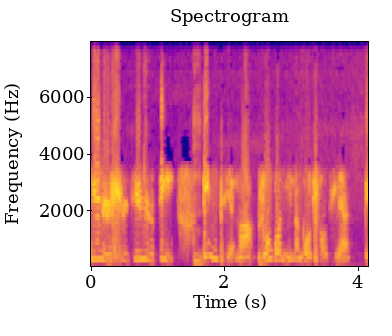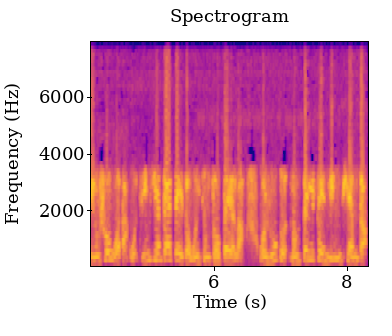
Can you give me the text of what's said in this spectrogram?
今日事今日毕，并且呢，如果你能够超前，比如说我把我今天该背的我已经都背了，我如果能背一背明天的，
